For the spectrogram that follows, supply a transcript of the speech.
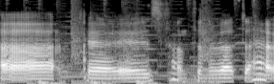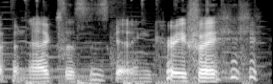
Uh, okay, something about to happen next. This is getting creepy.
